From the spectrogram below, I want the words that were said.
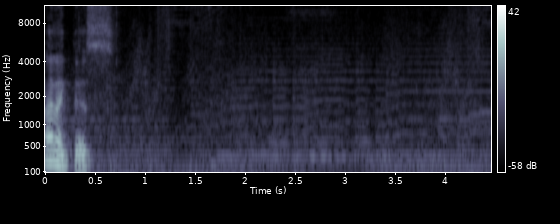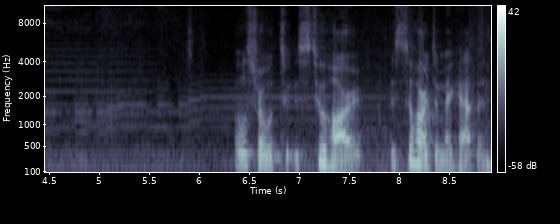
I like this. Double trouble too it's too hard. It's too hard to make happen.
